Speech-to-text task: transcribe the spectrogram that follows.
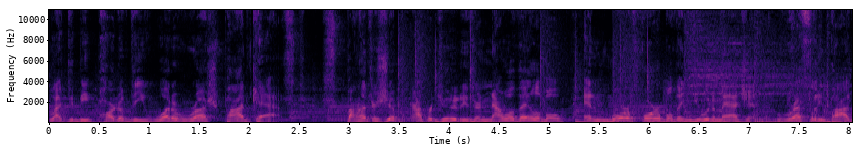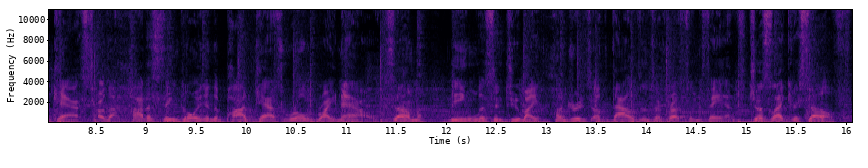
like to be part of the What a Rush podcast? Sponsorship opportunities are now available and more affordable than you would imagine. Wrestling podcasts are the hottest thing going in the podcast world right now, some being listened to by hundreds of thousands of wrestling fans just like yourself.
